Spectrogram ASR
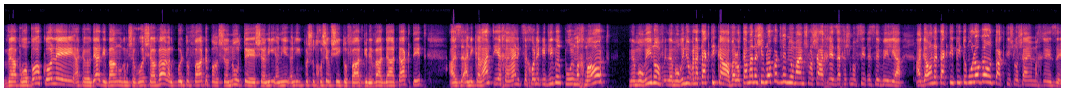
ואפרופו כל, אה, אתה יודע, דיברנו גם שבוע שעבר על כל תופעת הפרשנות, אה, שאני אני, אני פשוט חושב שהיא תופעת גניבת דעת טקטית, אז אני קראתי אחרי הניצחון נגד ליברפול מחמאות למורינו, למוריניו ולטקטיקה, אבל אותם אנשים לא כותבים יומיים שלושה אחרי זה, אחרי שהוא מפסיד לסביליה. הגאון הטקטי פתאום הוא לא גאון טקטי שלושה ימים אחרי זה.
